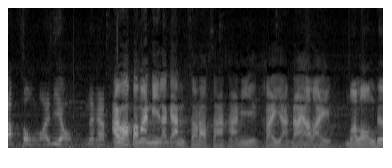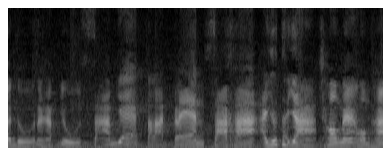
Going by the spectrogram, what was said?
รับส่งร้อยเดียวนะครับเอาว่าประมาณนี้แล้วกันสำหรับสาขานี้ใครอยากได้อะไรมาลองเดินดูนะครับ อยู่ 3 แยกตลาดแกรนสาขาอายุทยาชอบไหมผมพา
